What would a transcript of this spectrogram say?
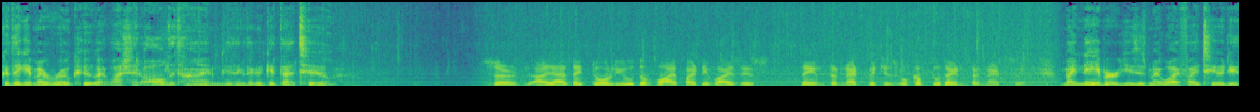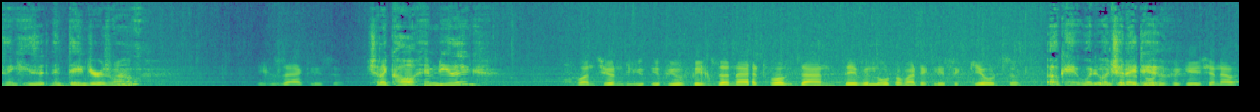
Could they get my Roku? I watch it all the time. Do you think they could get that too? Sir, I, as I told you, the Wi-Fi device is the internet, which is hooked up to the internet, sir. My neighbor uses my Wi-Fi too. Do you think he's in danger as well? Exactly, sir. Should I call him? Do you think? Once you, if you fix the network, then they will automatically secure, sir. Okay, what, what should I do? Notification, uh,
